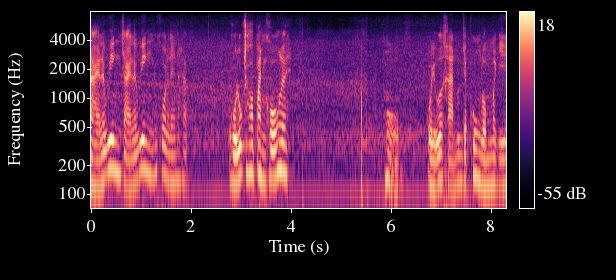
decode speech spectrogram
จ่ายแล้ววิ่งจ่ายแล้ววิ่งทุกคนเลยนะครับ โอ้โห ลูกชอปั่นโค้งเลย โอ้โหโอลิเวอร์คานเพิ่งจะพุ่งล้มเมื่อกี้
